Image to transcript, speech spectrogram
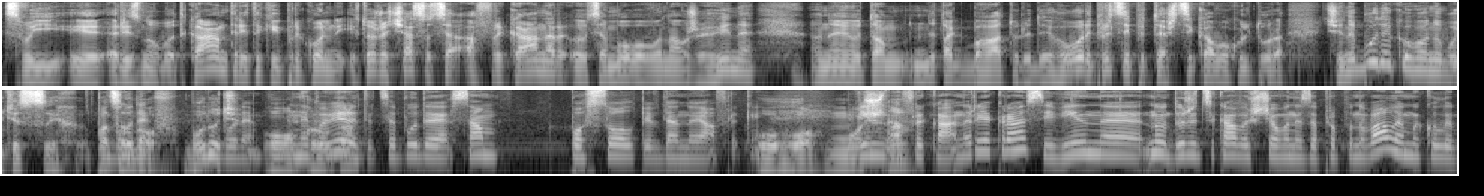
свої різновид кантрі, такий прикольний. І в той же час оця африканер, ця мова вона вже гине. Нею там не так багато людей говорить. В принципі, теж цікава культура. Чи не буде кого-небудь із цих пацанов? Будуть? Буде. О, Не круто. повірите, це буде сам посол Південної Африки. Ого, Він африканер якраз, і він е, ну дуже цікаво, що вони запропонували. Ми коли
